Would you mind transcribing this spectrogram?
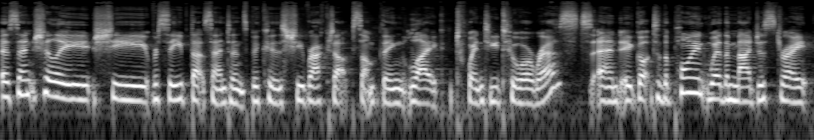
essentially she received that sentence because she racked up something like 22 arrests. And it got to the point where the magistrate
